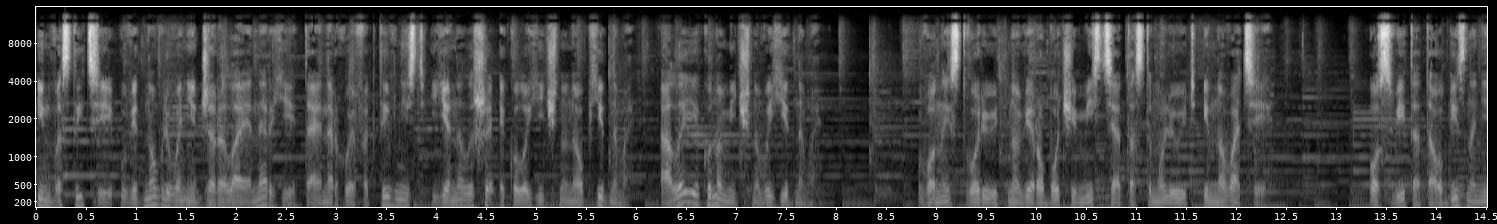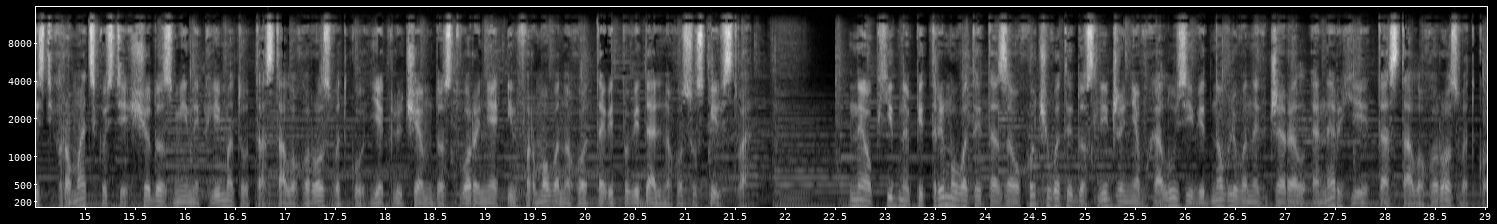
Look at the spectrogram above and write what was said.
Інвестиції у відновлювані джерела енергії та енергоефективність є не лише екологічно необхідними, але й економічно вигідними. Вони створюють нові робочі місця та стимулюють інновації. Освіта та обізнаність громадськості щодо зміни клімату та сталого розвитку є ключем до створення інформованого та відповідального суспільства. Необхідно підтримувати та заохочувати дослідження в галузі відновлюваних джерел енергії та сталого розвитку.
